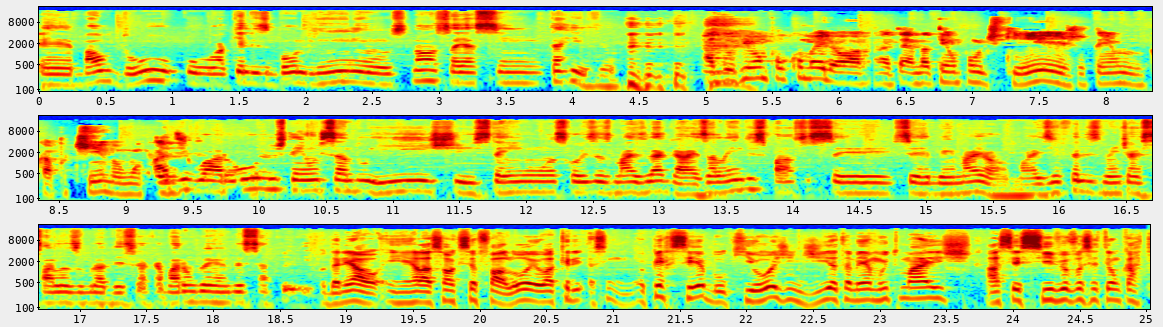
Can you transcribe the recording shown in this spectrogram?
é, balduco, aqueles bolinhos. Nossa, é assim, terrível. A do Rio é um pouco melhor. Até ainda tem um pão de queijo, tem um cappuccino, alguma A coisa. de Guarulhos tem uns sanduíches, tem umas coisas mais legais, além do espaço ser, ser bem maior. Mas infelizmente as salas do Bradesco acabaram ganhando esse apelido. Ô, Daniel, em relação ao que você falou, eu acredito, assim, eu percebo que hoje em dia também é muito mais acessível você ter um cartão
